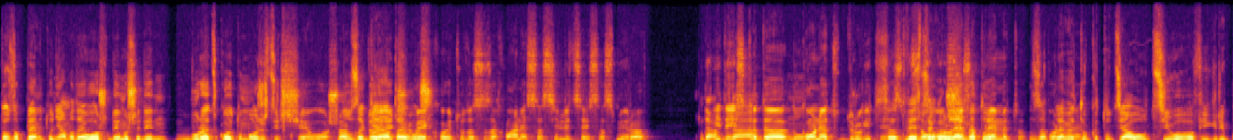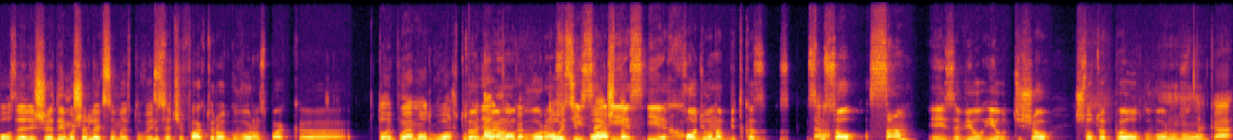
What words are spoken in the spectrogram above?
То за племето няма да е лошо да имаш един борец, който може всички. Ще е лошо. Но за гената е човек, лошо. който да се захване с силица и с мира. Да, и да, да иска да но... гонят другите. С две е за, племето, за племето. За племето като цяло от сила в игри по-зле ли ще е да имаш Алекса вместо Веси? Мисля, че фактор е отговорност пак... А... Той поема отговорност. Той няма поема отговорност той си и. Се, и, е, и е ходил на битка, да. смисъл сам е изявил и е отишъл защото е поел отговорност. Mm-hmm. Така,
